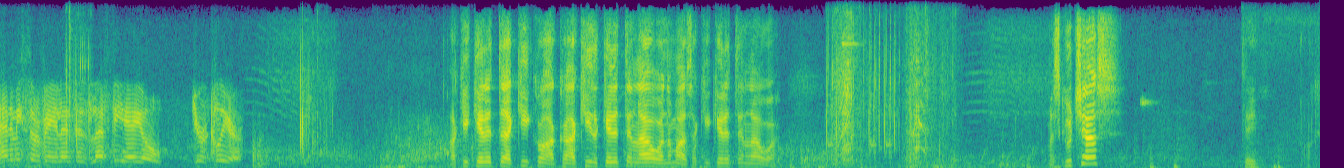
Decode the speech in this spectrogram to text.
Enemy surveillance has left the AO. You're clear. Aquí quédate aquí, con, aquí quédate en el agua nomás, aquí quédate en el agua. ¿Me escuchas? Sí. Ok,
